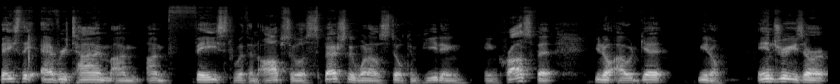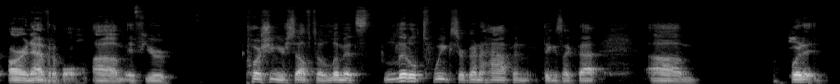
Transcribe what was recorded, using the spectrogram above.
basically every time I'm I'm faced with an obstacle, especially when I was still competing in CrossFit, you know, I would get you know injuries are are inevitable. Um, if you're pushing yourself to limits, little tweaks are going to happen, things like that. Um, but it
